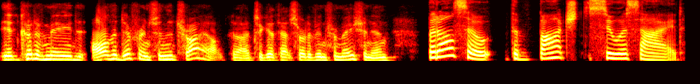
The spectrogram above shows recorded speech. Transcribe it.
It could have made all the difference in the trial uh, to get that sort of information in. But also, the botched suicide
